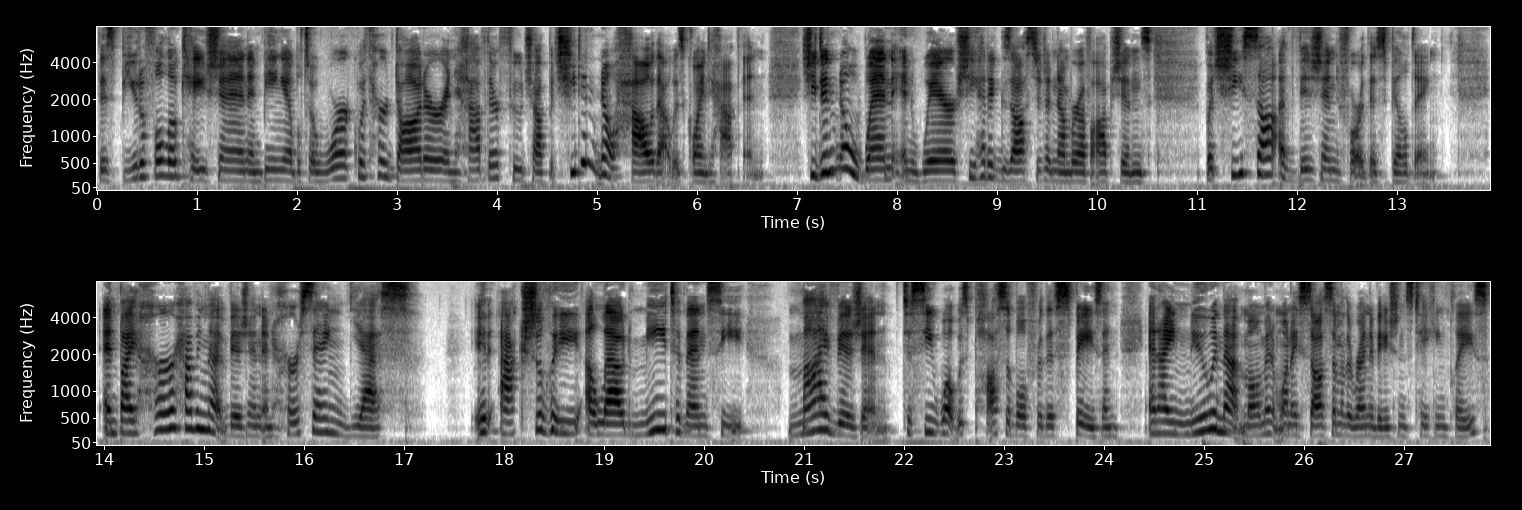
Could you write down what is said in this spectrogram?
this beautiful location and being able to work with her daughter and have their food shop but she didn't know how that was going to happen. She didn't know when and where. She had exhausted a number of options but she saw a vision for this building. And by her having that vision and her saying yes, it actually allowed me to then see my vision to see what was possible for this space and and I knew in that moment when I saw some of the renovations taking place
